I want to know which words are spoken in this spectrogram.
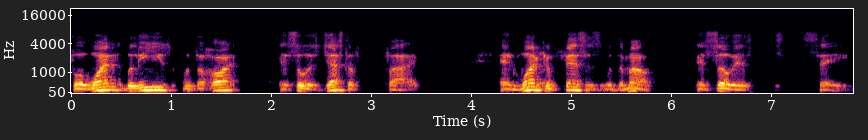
For one believes with the heart and so is justified, and one confesses with the mouth and so is saved.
